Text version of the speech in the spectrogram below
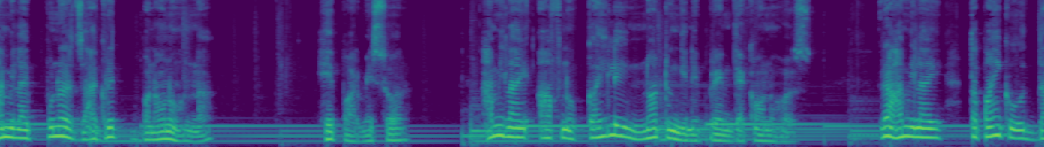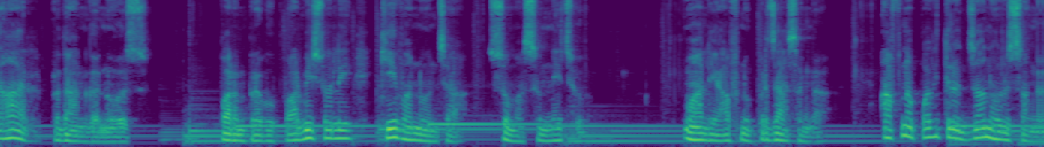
हामीलाई पुनर्जागृत बनाउनुहुन्न? हे परमेश्वर हामीलाई आफ्नो कहिल्यै नटुङ्गिने प्रेम देखाउनुहोस् र हामीलाई तपाईँको उद्धार प्रदान गर्नुहोस्। परमप्रभु परमेश्वरले के भन्नुहुन्छ सो म सुन्नेछु। उहाँले आफ्नो प्रजासँग आफ्ना पवित्र जनहरूसँग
